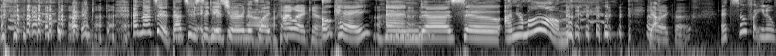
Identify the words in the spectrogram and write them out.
Like, and that's it. That's his In case you signature. And it's like, I like him. okay and uh, so i'm your mom I yeah like that. It's so fun. You know,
